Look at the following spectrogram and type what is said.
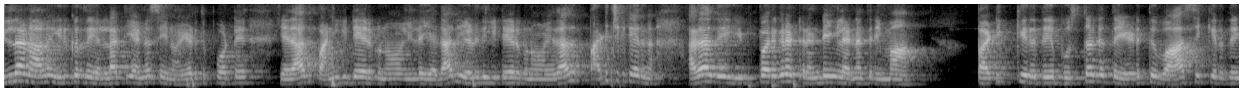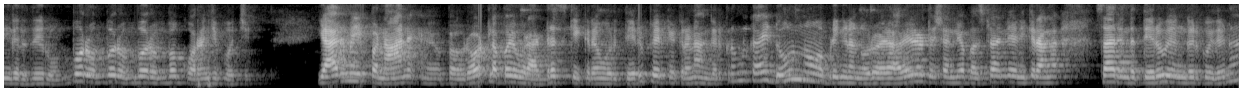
இல்லைனாலும் இருக்கிறது எல்லாத்தையும் என்ன செய்யணும்? எடுத்து போட்டு ஏதாவது பண்ணிக்கிட்டே இருக்கணும். இல்லை ஏதாவது எழுதிக்கிட்டே இருக்கணும். ஏதாவது படிச்சுக்கிட்டே இருக்கணும் அதாவது இப்போ இருக்கிற ட்ரெண்டிங்கில் என்ன தெரியுமா? படிக்கிறது புஸ்தகத்தை எடுத்து வாசிக்கிறதுங்கிறது ரொம்ப ரொம்ப ரொம்ப ரொம்ப குறைஞ்சி போச்சு. யாருமே இப்போ நானே இப்போ ரோட்டில் போய் ஒரு அட்ரஸ் கேட்குறேன் ஒரு தெரு பேர் கேட்குறேன்னா அங்கே இருக்கிறவங்களுக்கு ஐ டோன்ட் நோ அப்படிங்கிறாங்க. ஒரு ரயில்வே ஸ்டேஷன்லேயோ பஸ் ஸ்டாண்ட்லேயோ நிற்கிறாங்க சார் இந்த தெரு எங்கே இருக்கும் இதுன்னா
